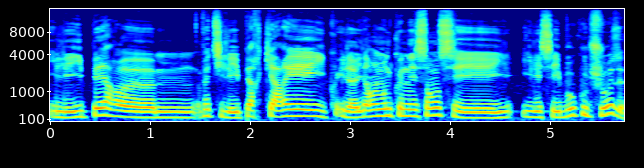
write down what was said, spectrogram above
il est hyper, euh, en fait, il est hyper carré, il, a énormément de connaissances et il, essaye beaucoup de choses.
